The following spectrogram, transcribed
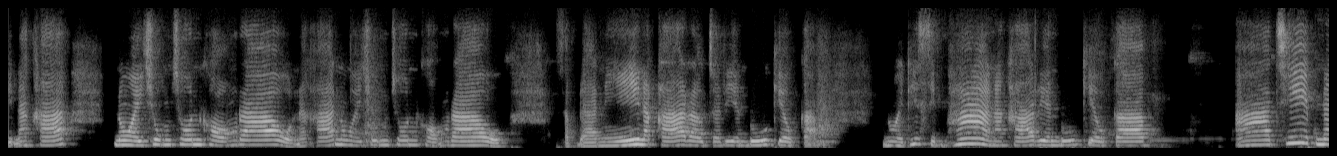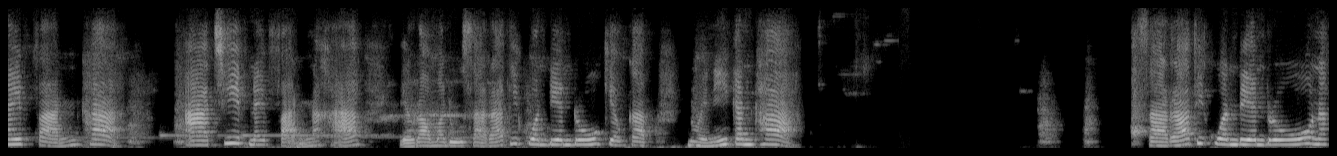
14 นะคะ หน่วยชุมชนของเรานะคะ หน่วยชุมชนของเรา สัปดาห์นี้นะคะเราจะเรียนรู้เกี่ยวกับหน่วยที่ 15 นะคะ เรียนรู้เกี่ยวกับอาชีพในฝันค่ะ อาชีพในฝันนะคะ เดี๋ยวเรามาดูสาระที่ควรเรียนรู้เกี่ยวกับหน่วยนี้กันค่ะ สาระที่ควรเรียนรู้นะ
